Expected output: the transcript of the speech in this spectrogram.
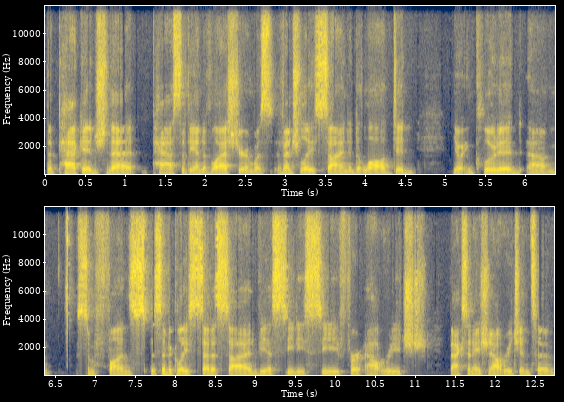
the package that passed at the end of last year and was eventually signed into law did, you know, included um, some funds specifically set aside via CDC for outreach, vaccination outreach into,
